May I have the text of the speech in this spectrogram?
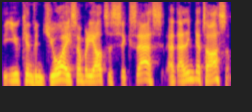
that you can enjoy somebody else's success. I, I think that's awesome.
